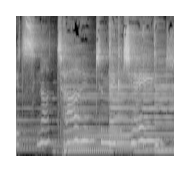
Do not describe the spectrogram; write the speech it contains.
It's not time to make a change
